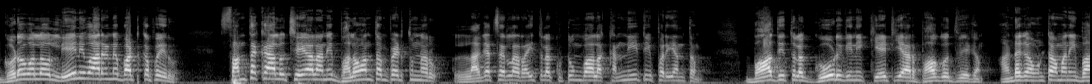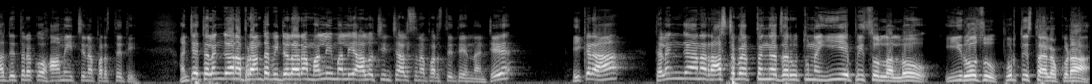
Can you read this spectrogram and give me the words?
గొడవలో లేని వారిని పట్టుకపోయారు సంతకాలు చేయాలని బలవంతం పెడుతున్నారు. లగచెర్ల రైతుల కుటుంబాల కన్నీటి పర్యంతం. బాధితుల గోడు విని కేటీఆర్ భాగోద్వేగం. అండగా ఉంటామని బాధితులకు హామీ ఇచ్చిన పరిస్థితి. అంటే తెలంగాణ ప్రాంత బిడ్డలారా మళ్ళీ మళ్ళీ ఆలోచించాల్సిన పరిస్థితి ఏంటంటే ఇక్కడ తెలంగాణ రాష్ట్ర జరుగుతున్న ఈ ఎపిసోడ్లలో ఈరోజు పూర్తి స్థాయిలో కూడా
